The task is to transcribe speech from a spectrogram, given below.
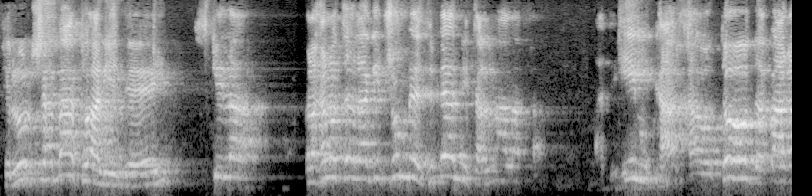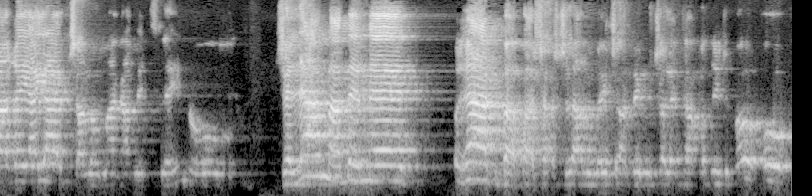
בחילול שבת הוא על ידי סקילה. ולכן לא צריך להגיד שום הסבר, ניתן להלכה. אם ככה, אותו דבר הרי היה אפשר לומר גם אצלנו, שלמה באמת רק בפרשה שלנו, מי רבנו שואל את הקודש ברוך הוא,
